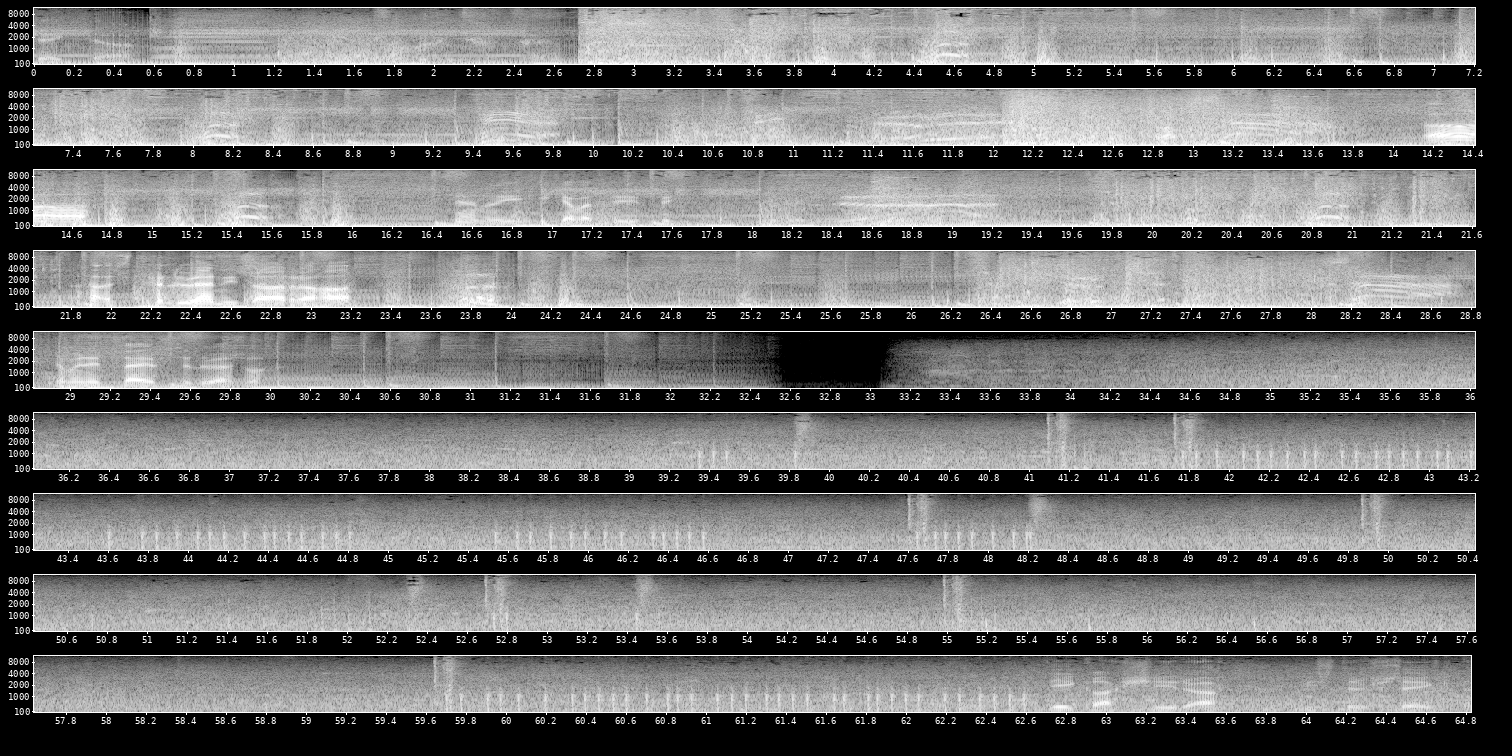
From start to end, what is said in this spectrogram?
Shakedown. Ah, Sitä lyö, niin saa rahaa. Ja menettää, jos se lyö sua. macaxeira, Mr. Shake.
